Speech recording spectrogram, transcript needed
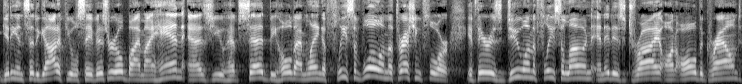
Gideon said to God, If you will save Israel by my hand, as you have said, behold, I'm laying a fleece of wool on the threshing floor. If there is dew on the fleece alone, and it is dry on all the ground,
